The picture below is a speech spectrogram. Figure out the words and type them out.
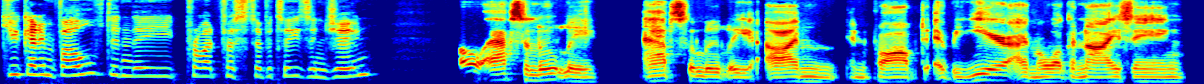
Do you get involved in the Pride festivities in June? Oh, absolutely. Absolutely. I'm involved every year. I'm organizing,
